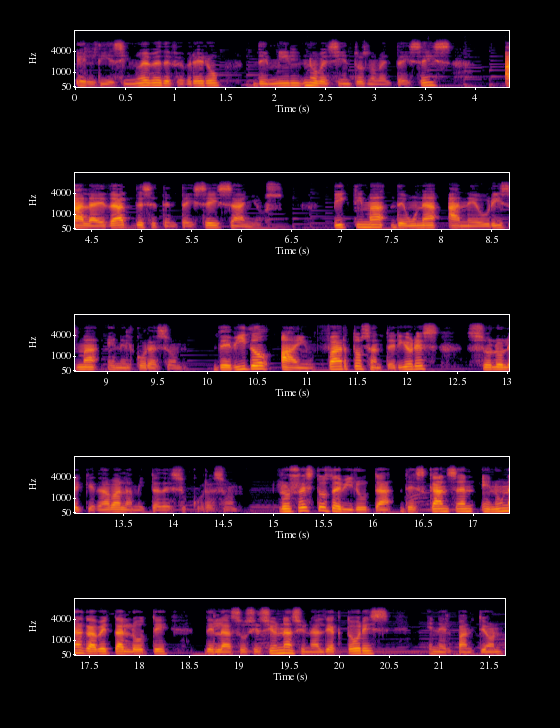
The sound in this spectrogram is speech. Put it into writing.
el 19 de febrero de 1996 a la edad de 76 años, víctima de una aneurisma en el corazón. Debido a infartos anteriores, solo le quedaba la mitad de su corazón. Los restos de Viruta descansan en una gaveta lote de la Asociación Nacional de Actores en el Panteón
